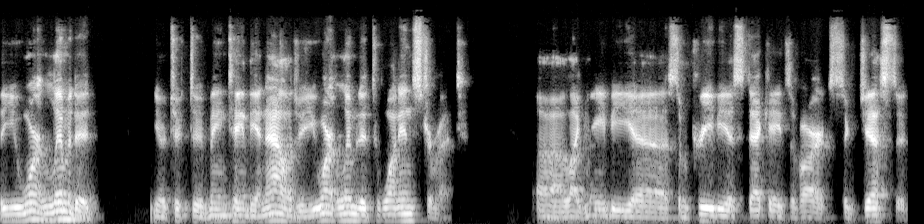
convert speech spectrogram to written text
that you weren't limited, you know, to, to maintain the analogy, you weren't limited to one instrument, uh, like maybe uh, some previous decades of art suggested.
